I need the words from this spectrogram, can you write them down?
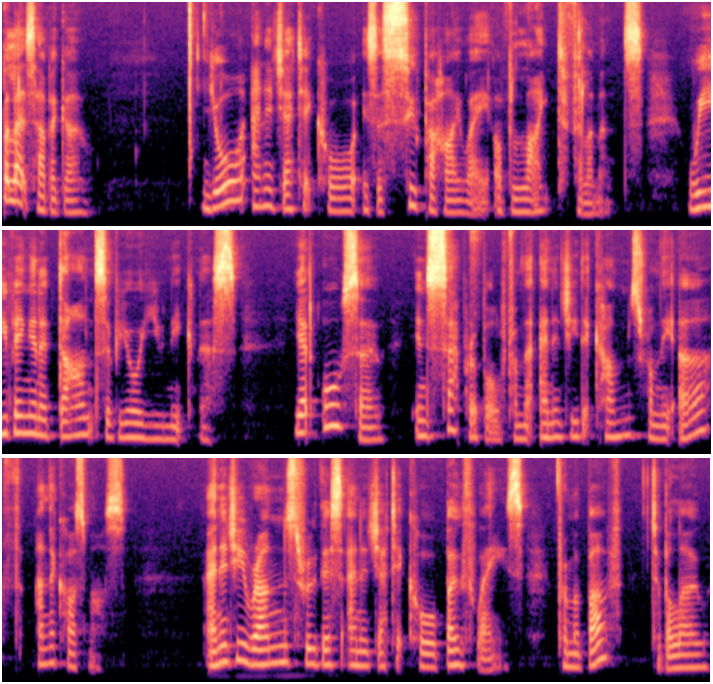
But let's have a go. Your energetic core is a superhighway of light filaments, weaving in a dance of your uniqueness, yet also inseparable from the energy that comes from the earth and the cosmos. Energy runs through this energetic core both ways, from above to below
